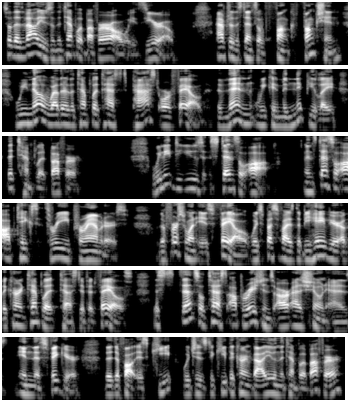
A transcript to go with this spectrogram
so that the values in the template buffer are always 0. After the stencil func function, we know whether the template test passed or failed. Then we can manipulate the template buffer. We need to use stencil op. And stencil op takes three parameters. The first one is fail, which specifies the behavior of the current template test if it fails. The stencil test operations are as shown as in this figure. The default is keep, which is to keep the current value in the template buffer.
